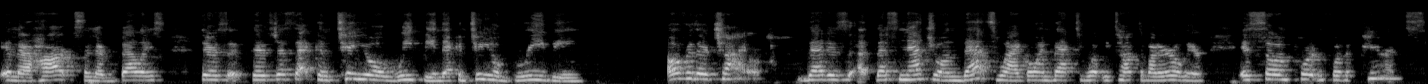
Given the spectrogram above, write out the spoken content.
in their hearts and their bellies, there's a, there's just that continual weeping, that continual grieving over their child. That is uh, that's natural, and that's why going back to what we talked about earlier, it's so important for the parents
